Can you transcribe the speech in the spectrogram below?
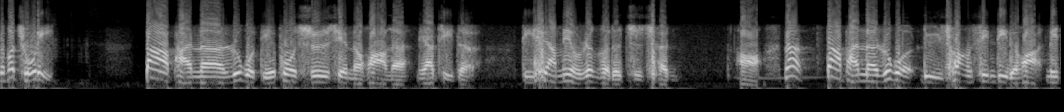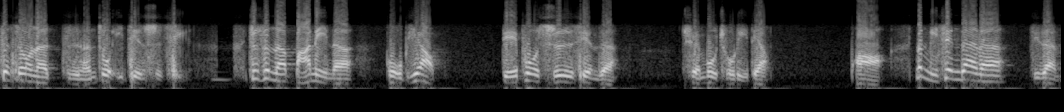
怎么处理？大盘呢，如果跌破十日线的话呢，你要记得底下没有任何的支撑。好、那大盘呢，如果屡创新低的话，你这时候呢，只能做一件事情，就是呢，把你呢股票跌破十日线的全部处理掉。啊、那你现在呢，吉正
